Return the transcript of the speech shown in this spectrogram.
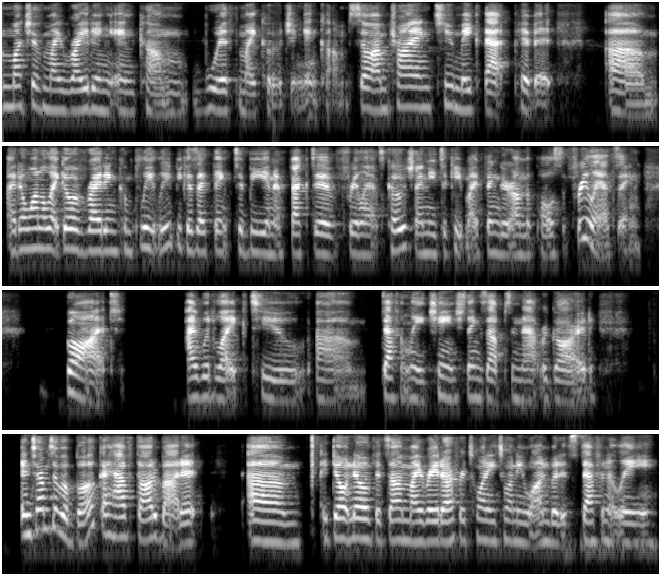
much of my writing income with my coaching income. So I'm trying to make that pivot. Um, I don't want to let go of writing completely because I think to be an effective freelance coach, I need to keep my finger on the pulse of freelancing. But I would like to um, definitely change things up in that regard. In terms of a book, I have thought about it. Um, I don't know if it's on my radar for 2021, but it's definitely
